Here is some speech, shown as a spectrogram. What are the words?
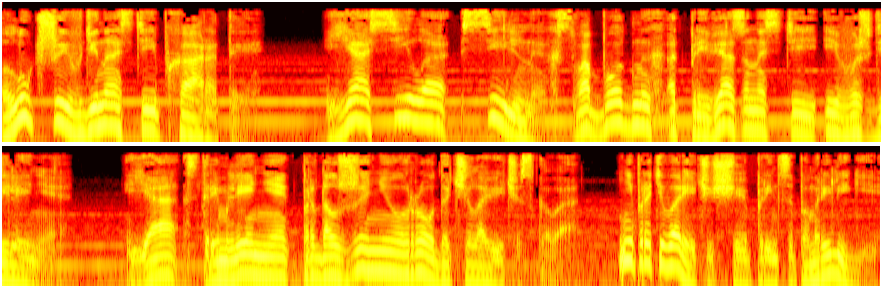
Лучший в династии Бхараты. Я сила сильных, свободных от привязанностей и вожделения. Я — стремление к продолжению рода человеческого, не противоречащее принципам религии.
